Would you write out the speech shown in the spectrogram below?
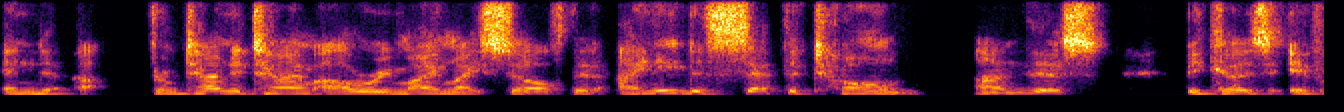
And uh, from time to time, I'll remind myself that I need to set the tone on this because if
